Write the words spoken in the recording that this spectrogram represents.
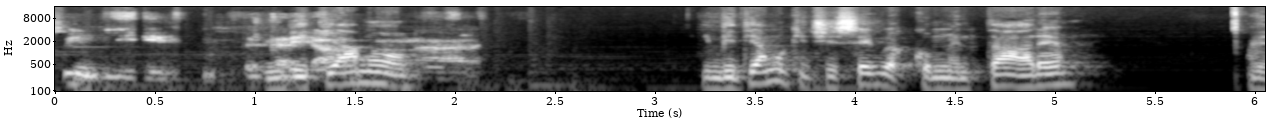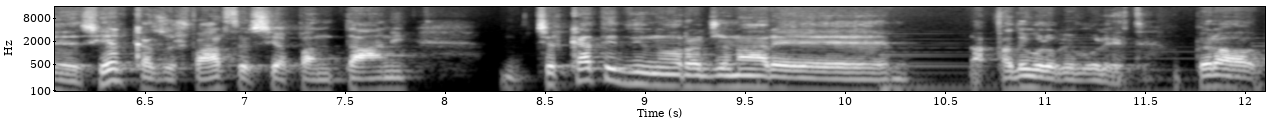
quindi per invitiamo, carità, invitiamo chi ci segue a commentare eh, sia il caso Schwarzer sia Pantani, cercate di non ragionare, no, fate quello che volete, però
